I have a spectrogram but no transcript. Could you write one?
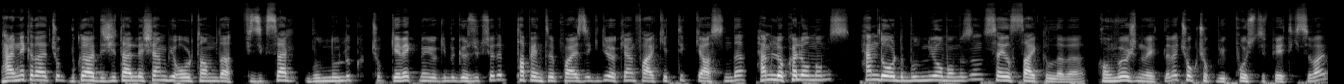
Her ne kadar çok bu kadar dijitalleşen bir ortamda fiziksel bulunurluk çok gerekmiyor gibi gözükse de Top Enterprise'e gidiyorken fark ettik ki aslında hem lokal olmamız hem de orada bulunuyor olmamızın sales cycle'lara, conversion rate'lere çok çok büyük pozitif bir etkisi var.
